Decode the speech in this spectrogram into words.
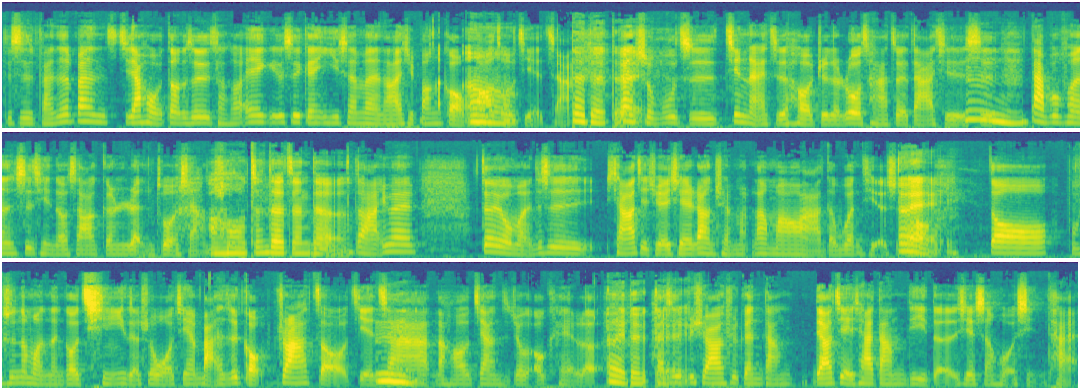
就是反正办其他活动，就是想说哎、欸，就是跟医生们然后一起帮狗猫做结扎。对对对。但殊不知进来之后，觉得落差最大，其实是大部分的事情都是要跟人做相处。哦，真的真的，嗯、对啊，因为对于我们就是想要解决一些让犬让猫啊的问题的时候。对都不是那么能够轻易的说，我今天把这只狗抓走结扎，嗯，然后这样子就 OK 了。对对对，还是必须要去跟当了解一下当地的一些生活形态。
